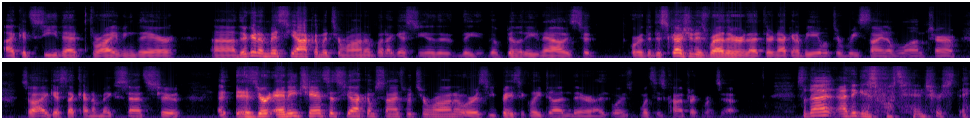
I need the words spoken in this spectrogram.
I could see that thriving there. Uh, they're going to miss Siakam in Toronto, but I guess you know the, the, the ability now is to or the discussion is rather that they're not going to be able to re-sign him long term. So I guess that kind of makes sense too. Is there any chance that Siakam signs with Toronto, or is he basically done there once his contract runs out? So that I think is what's interesting.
